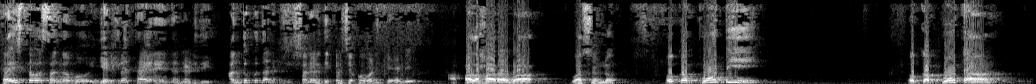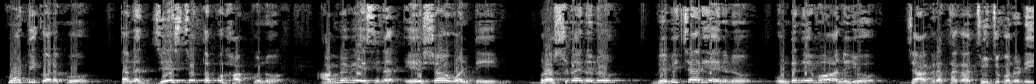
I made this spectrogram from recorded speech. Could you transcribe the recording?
క్రైస్తవ సంఘము ఎట్లా తయారైంది అన్నది. అందుకు దానికి శిక్ష అనేది ఇక్కడ చెప్పబడింది. చూడండి. ఆ పదహారవ వర్షంలో ఒక పూటి ఒక పూట కూటి కొరకు తన జ్యేష్ఠత్వపు హక్కును అమ్మివేసిన ఏషా వంటి భ్రష్డైనను వ్యభిచారి అయినను ఉండినేమో అనియో జాగ్రత్తగా చూచుకొనుడి.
